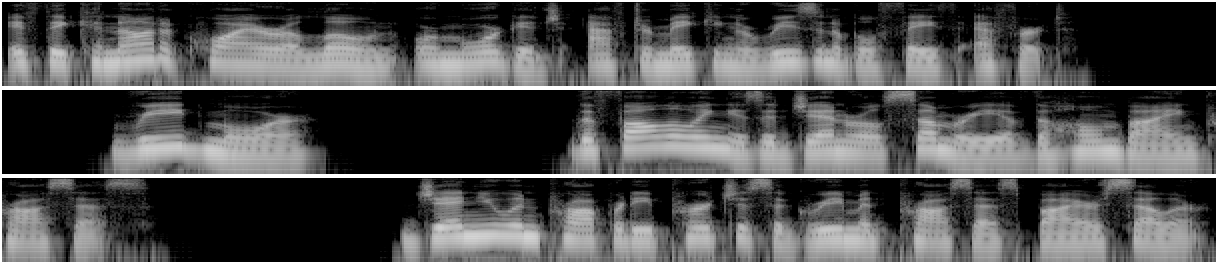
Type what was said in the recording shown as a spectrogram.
if they cannot acquire a loan or mortgage after making a reasonable faith effort. Read more. The following is a general summary of the home buying process. Genuine property purchase agreement process buyer seller.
